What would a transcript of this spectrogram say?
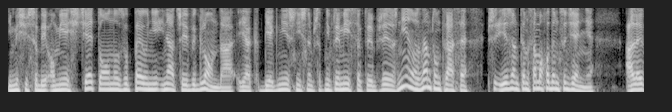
i myślisz sobie o mieście, to ono zupełnie inaczej wygląda, jak biegniesz, niż na przykład niektóre miejsca, które przyjeżdżasz. Nie no, znam tą trasę, przyjeżdżam tym samochodem codziennie, ale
